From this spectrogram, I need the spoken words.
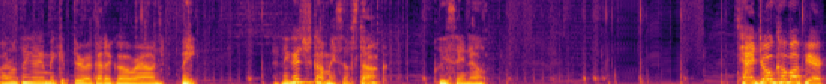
I don't think I can make it through. I gotta go around. Wait. I think I just got myself stuck. Please say no. Tad, don't come up here.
